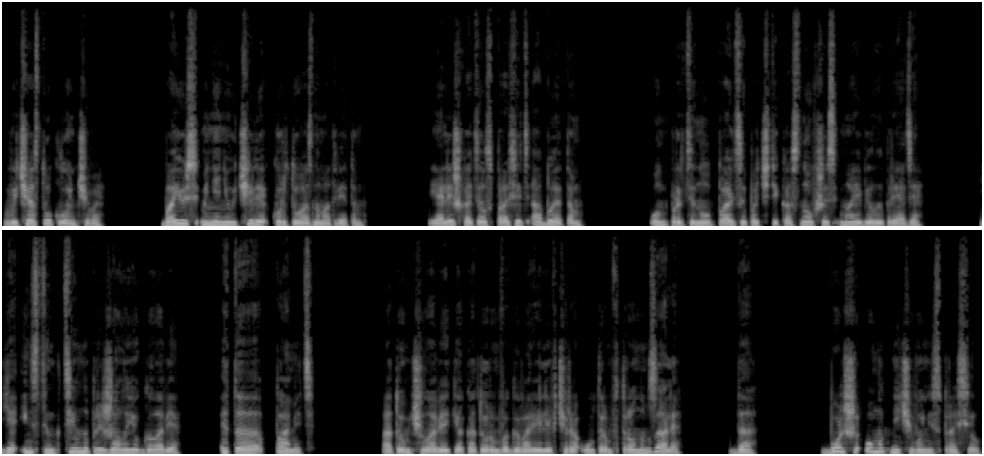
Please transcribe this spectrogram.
Вы часто уклончивы. Боюсь, меня не учили куртуазным ответом. Я лишь хотел спросить об этом». Он протянул пальцы, почти коснувшись моей белой пряди. Я инстинктивно прижал ее к голове. «Это память. О том человеке, о котором вы говорили вчера утром в тронном зале?» Да. Больше Омут ничего не спросил.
